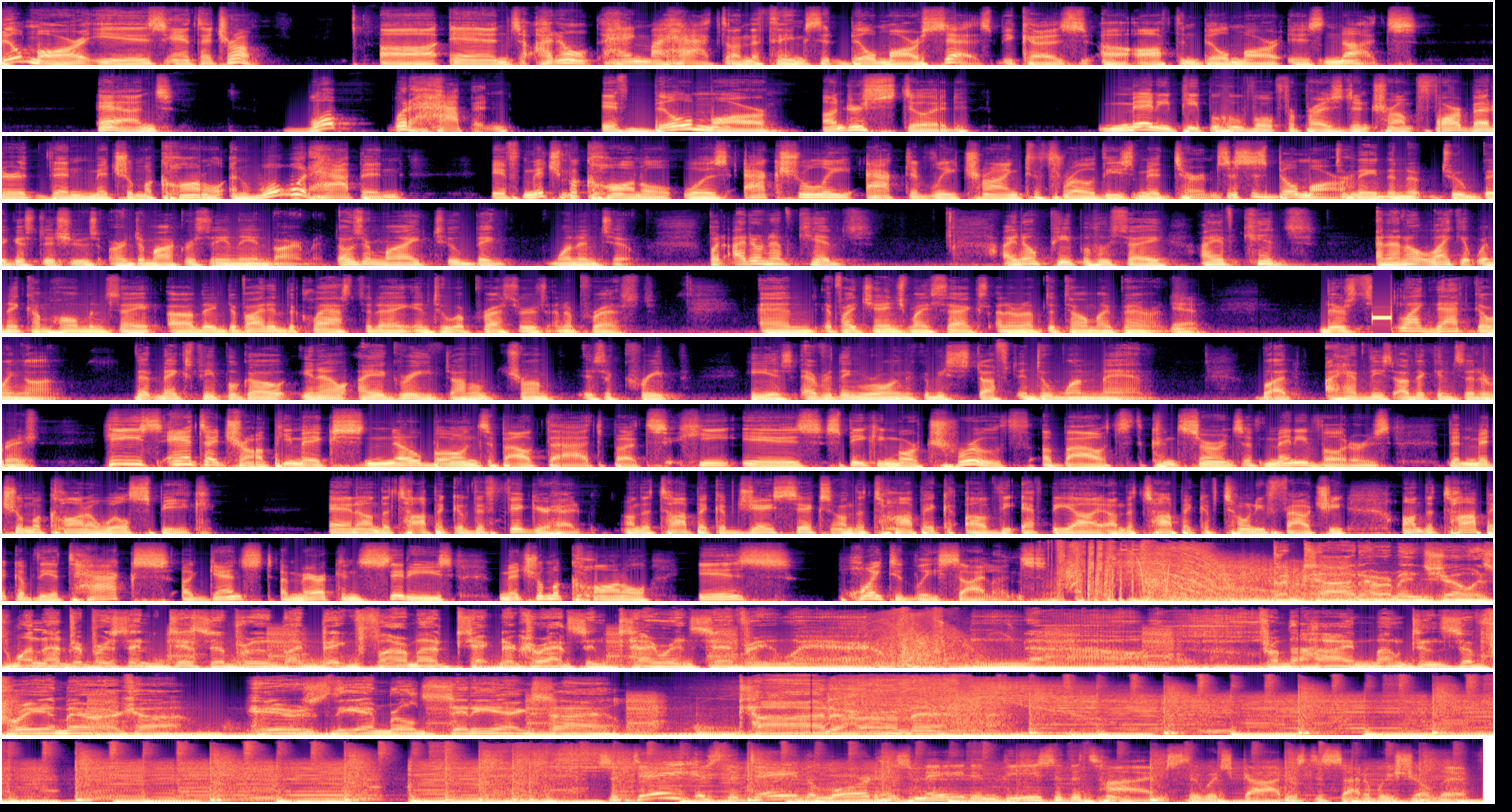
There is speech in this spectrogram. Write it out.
Bill Maher is anti Trump. Uh, and I don't hang my hat on the things that Bill Maher says because uh, often Bill Maher is nuts. And what would happen if Bill Maher understood many people who vote for President Trump far better than Mitchell McConnell? And what would happen if Mitch McConnell was actually actively trying to throw these midterms. This is Bill Maher. To me, the two biggest issues are democracy and the environment. Those are my two big one and two. But I don't have kids. I know people who say, I have kids. And I don't like it when they come home and say, uh, they divided the class today into oppressors and oppressed. And if I change my sex, I don't have to tell my parents. Yeah. There's like that going on that makes people go, you know, I agree. Donald Trump is a creep. He is everything wrong that could be stuffed into one man. But I have these other considerations. He's anti Trump. He makes no bones about that, but he is speaking more truth about the concerns of many voters than Mitchell McConnell will speak. And on the topic of the figurehead, on the topic of J6, on the topic of the FBI, on the topic of Tony Fauci, on the topic of the attacks against American cities, Mitchell McConnell is pointedly silent. The Todd Herman Show is 100% disapproved by big pharma, technocrats, and tyrants everywhere. Now, from the high mountains of free America, Here's the Emerald City Exile, Todd Herman. Today is the day the Lord has made, and these are the times through which God has decided we shall live.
